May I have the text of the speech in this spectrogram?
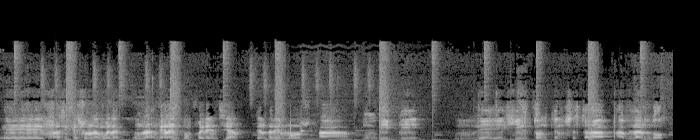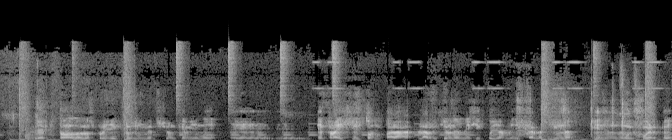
Eh, así que es una buena, una gran conferencia. Tendremos a un VP de Hilton que nos estará hablando de todos los proyectos de inversión que viene eh, eh, que trae Hilton para la región de México y América Latina vienen muy fuerte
